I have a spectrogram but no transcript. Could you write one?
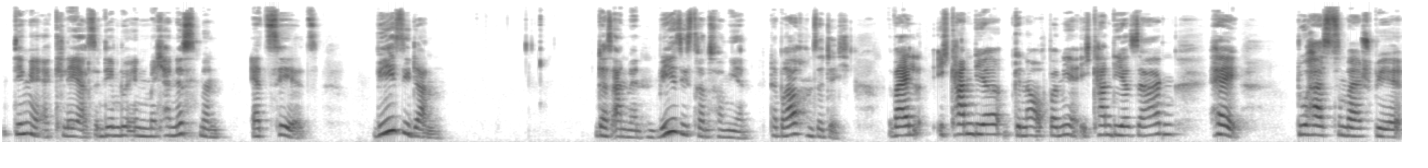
Dinge erklärst, indem du ihnen Mechanismen erzählst, wie sie dann das anwenden, wie sie es transformieren, da brauchen sie dich. Weil ich kann dir, genau auch bei mir, ich kann dir sagen, hey, du hast zum Beispiel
